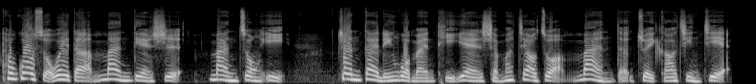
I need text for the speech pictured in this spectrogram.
透过所谓的慢电视、慢综艺，正带领我们体验什么叫做慢的最高境界。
